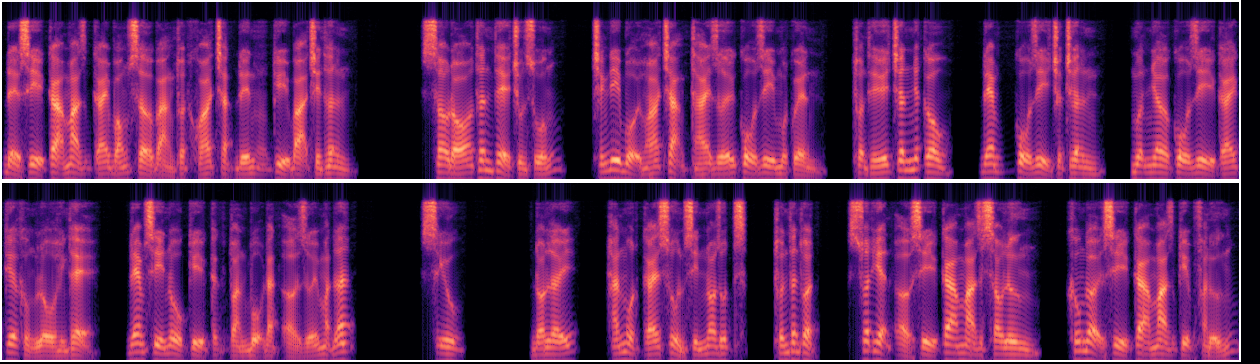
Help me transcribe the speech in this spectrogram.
để xỉ cả mạt cái bóng sở bảng thuật khóa chặt đến kỳ bạ trên thân. Sau đó thân thể trùn xuống, tránh đi bội hóa trạng thái dưới cổ dị một quyền, thuận thế chân nhất câu, đem cổ dị trượt chân, mượn nhờ cổ dị cái kia khổng lồ hình thể, đem xì nổ kỳ cực toàn bộ đặt ở dưới mặt đất. Siêu. Đó lấy hắn một cái sùn xin nozuts thuấn thân thuật, xuất hiện ở xỉ ca mạt sau lưng, không đợi xỉ ca mạt kịp phản ứng,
